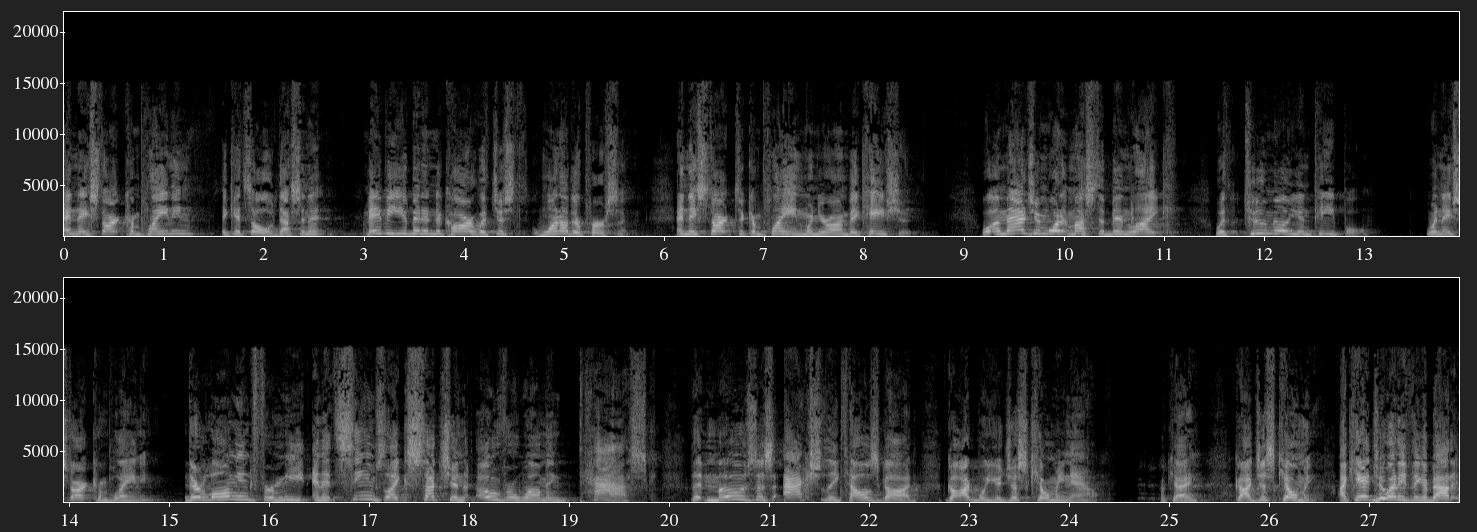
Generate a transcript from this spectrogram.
and they start complaining, it gets old, doesn't it? Maybe you've been in the car with just one other person and they start to complain when you're on vacation. Well, imagine what it must have been like with 2 million people when they start complaining. They're longing for meat, and it seems like such an overwhelming task that Moses actually tells God, God, will you just kill me now? Okay? God, just kill me. I can't do anything about it.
